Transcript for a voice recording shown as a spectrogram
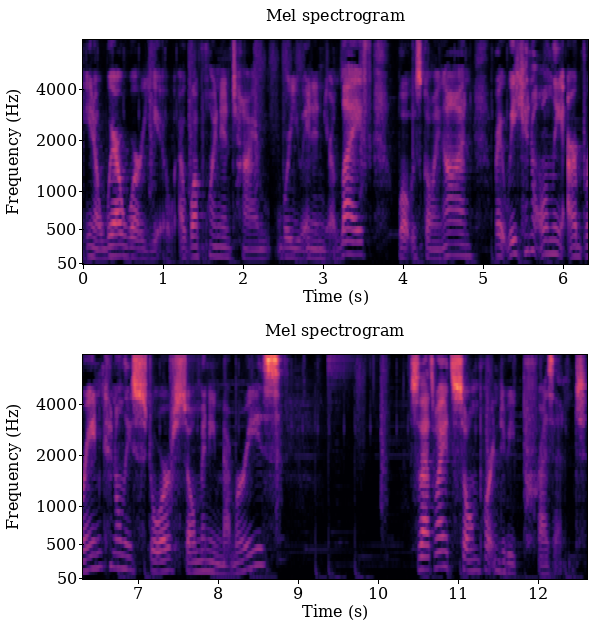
you know, where were you? At what point in time were you in in your life? What was going on? Right? We can only, our brain can only store so many memories. So that's why it's so important to be present,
